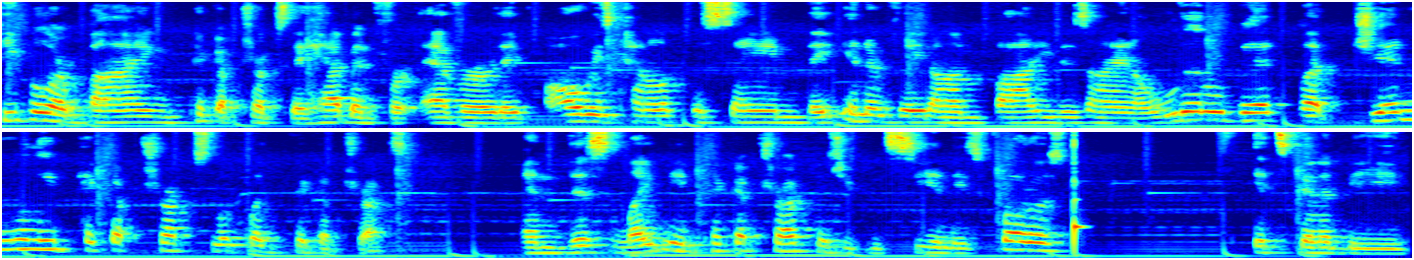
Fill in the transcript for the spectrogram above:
people are buying pickup trucks. They have been forever. They've always kind of looked the same. They innovate on body design a little bit, but generally pickup trucks look like pickup trucks. And this Lightning pickup truck, as you can see in these photos, it's going to be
